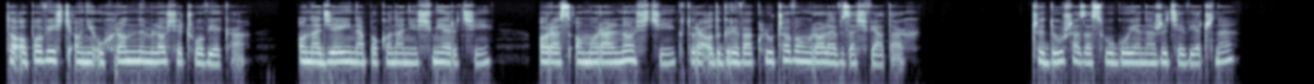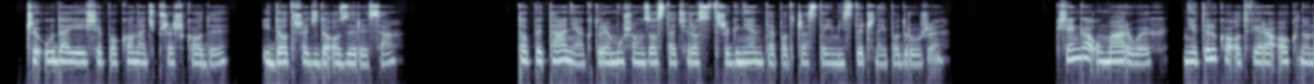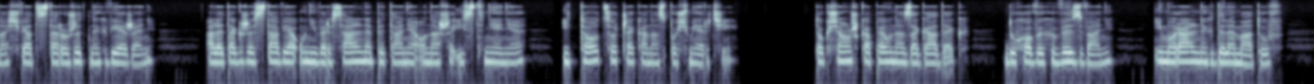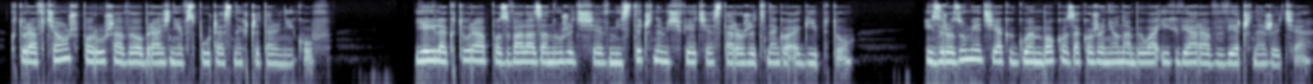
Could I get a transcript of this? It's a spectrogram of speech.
To opowieść o nieuchronnym losie człowieka, o nadziei na pokonanie śmierci oraz o moralności, która odgrywa kluczową rolę w zaświatach. Czy dusza zasługuje na życie wieczne? Czy uda jej się pokonać przeszkody i dotrzeć do Ozyrysa? To pytania, które muszą zostać rozstrzygnięte podczas tej mistycznej podróży. Księga Umarłych nie tylko otwiera okno na świat starożytnych wierzeń, ale także stawia uniwersalne pytania o nasze istnienie i to, co czeka nas po śmierci. To książka pełna zagadek, duchowych wyzwań i moralnych dylematów, która wciąż porusza wyobraźnię współczesnych czytelników. Jej lektura pozwala zanurzyć się w mistycznym świecie starożytnego Egiptu i zrozumieć, jak głęboko zakorzeniona była ich wiara w wieczne życie.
